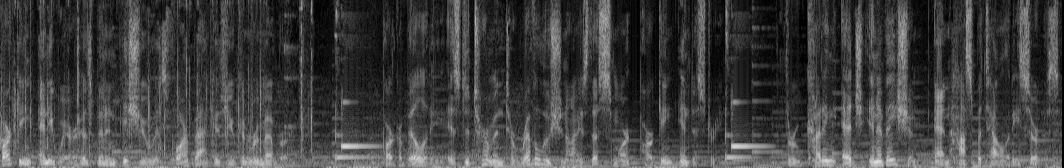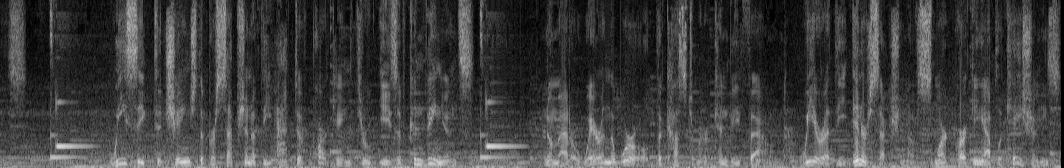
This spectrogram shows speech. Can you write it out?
Parking anywhere has been an issue as far back as you can remember. Parkability is determined to revolutionize the smart parking industry through cutting-edge innovation and hospitality services. We seek to change the perception of the act of parking through ease of convenience, no matter where in the world the customer can be found. We are at the intersection of smart parking applications,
